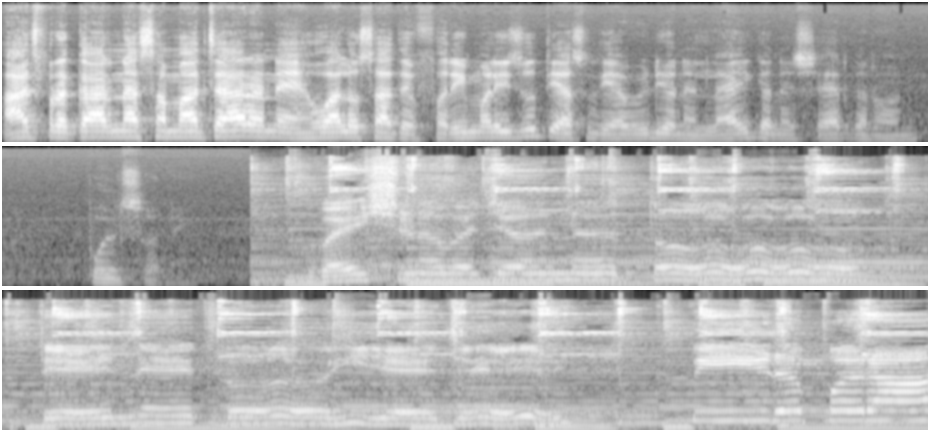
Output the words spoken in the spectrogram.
આ જ પ્રકારના સમાચાર અને અહેવાલો સાથે ફરી મળીશું. ત્યાં સુધી આ વિડીયોને લાઈક અને શેર કરવાનું ભૂલશો નહીં. વૈષ્ણવજન તો તેને કહીએ જે પીડ પરા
